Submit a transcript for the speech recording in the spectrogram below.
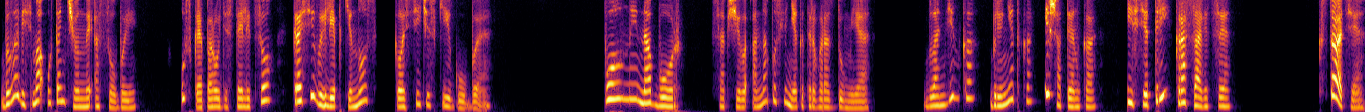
была весьма утонченной особой. Узкое породистое лицо, красивый лепкий нос, классические губы. «Полный набор», — сообщила она после некоторого раздумья. «Блондинка, брюнетка и шатенка. И все три красавицы». «Кстати,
